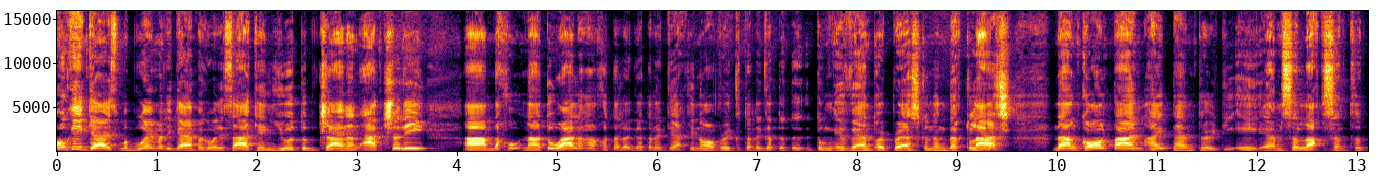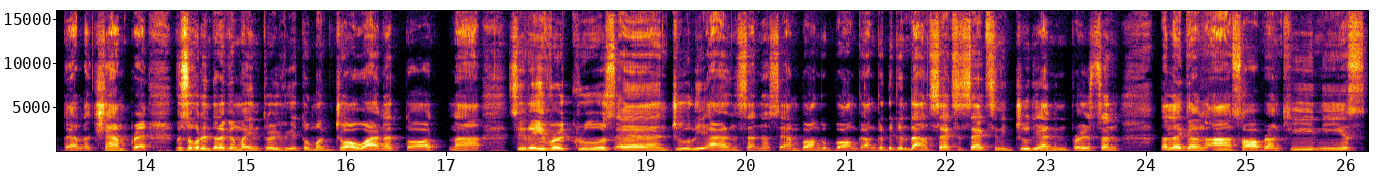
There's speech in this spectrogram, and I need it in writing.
Okay guys, mabuhay maligayang pagbalik sa aking YouTube channel. Actually, um, naku, natuwa lang ako talaga, talaga kaya kinover ko talaga ito- itong event or press ko ng The Clash na ang call time ay 10.30 a.m. sa Luxent Hotel. At syempre, gusto ko rin talagang ma-interview itong magjowa na to na si Raver Cruz and Julie Ann San Jose. Ang bongga-bongga. Ang ganda-ganda, ang sexy-sexy ni Julie Ann in person. Talagang ah, sobrang kinis.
